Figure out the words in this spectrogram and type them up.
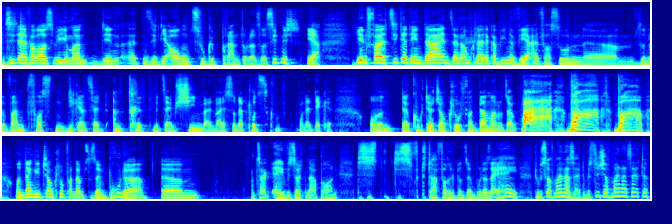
Es sieht einfach aus wie jemand, den hätten sie die Augen zugebrannt oder so. Es sieht nicht, ja. Jedenfalls sieht er den da in seiner Umkleidekabine, wie er einfach so, ein, ähm, so eine Wandpfosten die ganze Zeit antritt mit seinem Schienbein, weißt du, und der putzt von der Decke. Und dann guckt der Jean-Claude Van Damme an und sagt, bah, bah, bah. Und dann geht Jean-Claude Van Damme zu seinem Bruder, ähm, und sagt, ey, wir sollten abhauen. Das ist, das ist total verrückt. Und sein Bruder sagt, hey, du bist auf meiner Seite, bist du nicht auf meiner Seite?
